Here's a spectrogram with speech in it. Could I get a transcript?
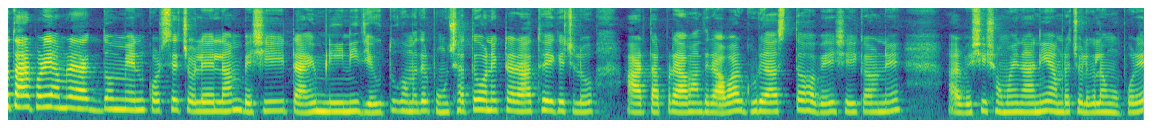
তো তারপরে আমরা একদম মেন কোর্সে চলে এলাম। বেশি টাইম নিইনি, যেহেতু আমাদের পৌঁছাতেও অনেকটা রাত হয়ে গেছিল। আর তারপরে আমাদের আবার ঘুরে আসতে হবে, সেই কারণে আর বেশি সময় না নিয়ে আমরা চলে গেলাম উপরে,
